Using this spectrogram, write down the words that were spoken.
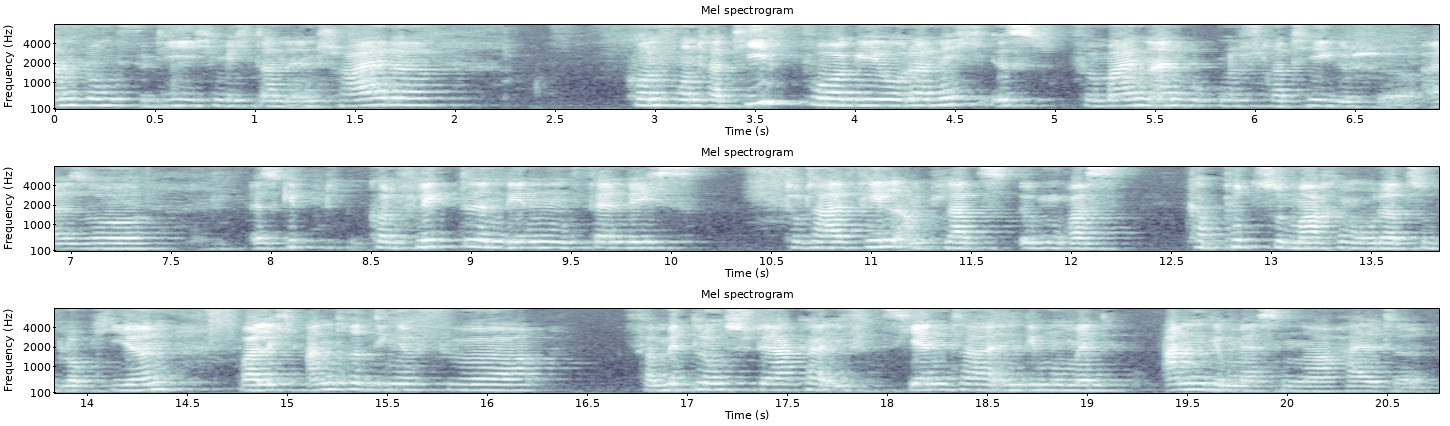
Handlung, für die ich mich dann entscheide, konfrontativ vorgehe oder nicht, ist für meinen Eindruck eine strategische. Also es gibt Konflikte, in denen fände ich es total fehl am Platz, irgendwas kaputt zu machen oder zu blockieren, weil ich andere Dinge für vermittlungsstärker, effizienter, in dem Moment angemessener halte.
